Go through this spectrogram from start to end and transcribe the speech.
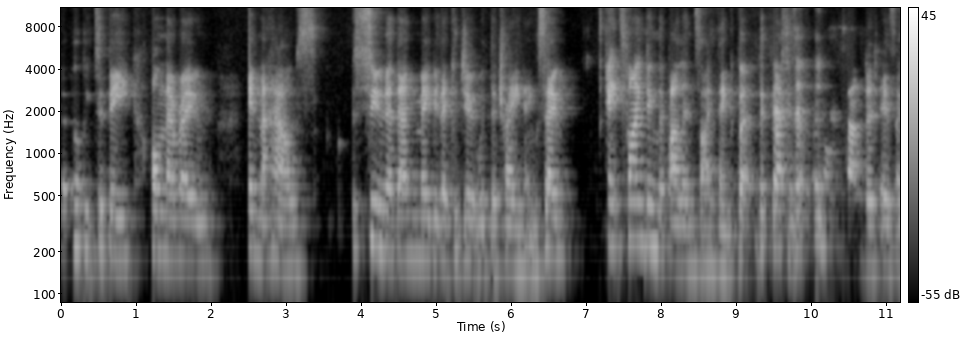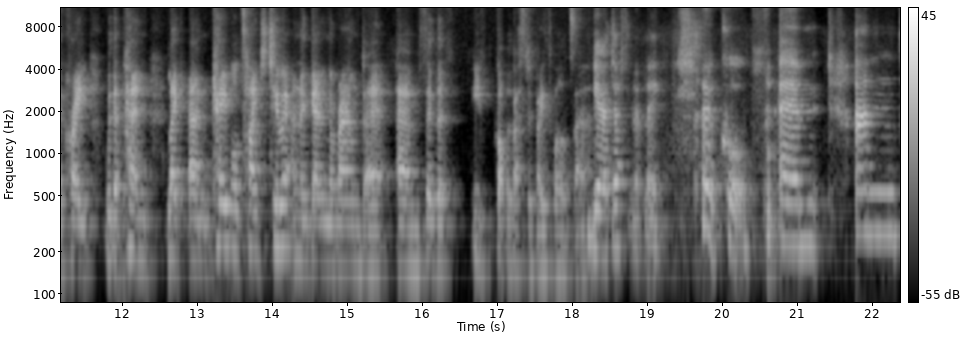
the puppy to be on their own in the house sooner than maybe they could do it with the training. So it's finding the balance, I think. But the like I said, Definitely. standard is a crate with a pen, like um, cable tied to it, and then going around it, um, so that you've got the best of both worlds there. Yeah, definitely. Oh, cool. Um, and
